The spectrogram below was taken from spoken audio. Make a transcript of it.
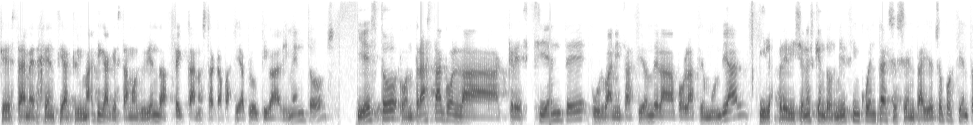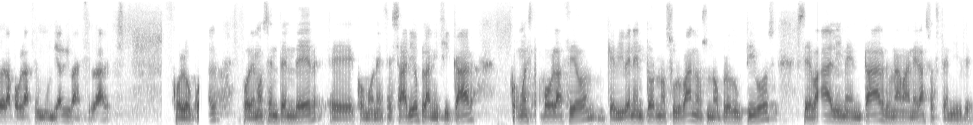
que esta emergencia climática que estamos viviendo afecta a nuestra capacidad productiva de alimentos y esto contrasta con la creciente urbanización de la población mundial y la previsión es que en 2050 el 68% de la población mundial viva en ciudades. Con lo cual podemos entender eh, como necesario planificar cómo esta población que vive en entornos urbanos no productivos se va a alimentar de una manera sostenible.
